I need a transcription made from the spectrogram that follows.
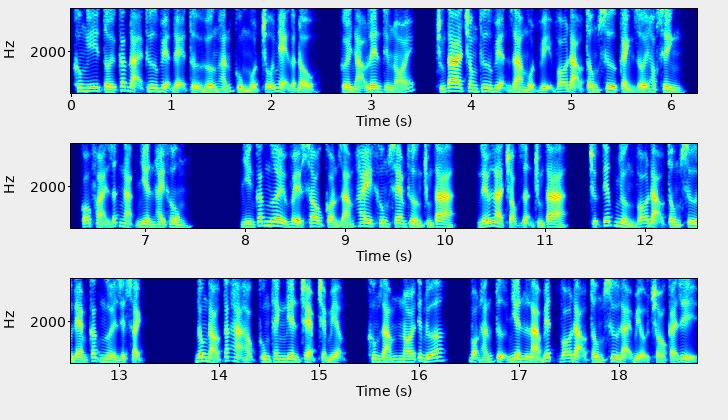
Không nghĩ tới các đại thư viện đệ tử hướng hắn cùng một chỗ nhẹ gật đầu, cười nhạo lên tiếng nói, chúng ta trong thư viện ra một vị võ đạo tông sư cảnh giới học sinh, có phải rất ngạc nhiên hay không? Nhìn các ngươi về sau còn dám hay không xem thường chúng ta, nếu là chọc giận chúng ta trực tiếp nhường võ đạo tông sư đem các ngươi diệt sạch. Đông đảo tác hạ học cung thanh niên chẹp chẹp miệng, không dám nói tiếp nữa, bọn hắn tự nhiên là biết võ đạo tông sư đại biểu cho cái gì.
